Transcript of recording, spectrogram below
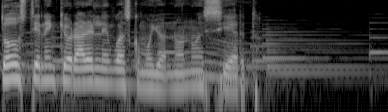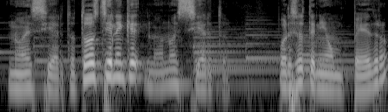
todos tienen que orar en lenguas como yo. No, no es cierto. No es cierto. Todos tienen que... No, no es cierto. Por eso tenía un Pedro,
